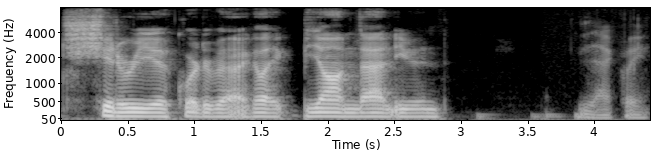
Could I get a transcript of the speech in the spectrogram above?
shittery a quarterback like beyond that even. Exactly.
